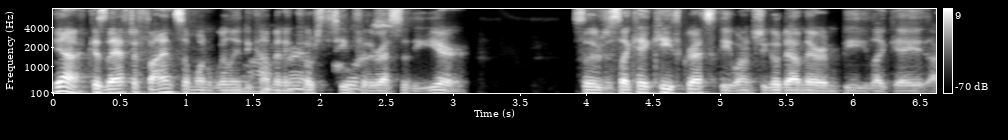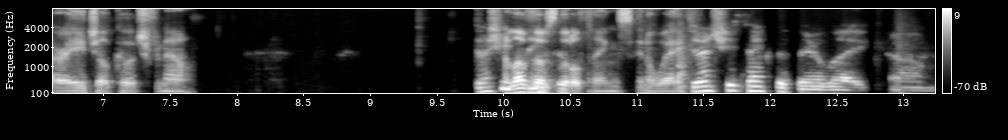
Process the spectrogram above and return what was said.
Yeah, because they have to find someone willing to come in and right, coach the team for the rest of the year. So they're just like, hey, Keith Gretzky, why don't you go down there and be like a, our AHL coach for now? Don't I you love those that- little things in a way. Don't you think that they're like? Um,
